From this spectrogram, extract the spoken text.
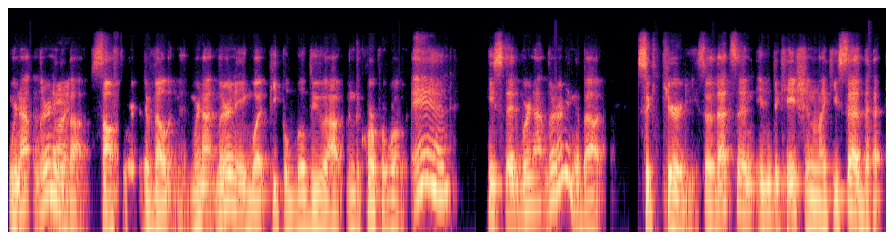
We're not learning right. about software development. We're not learning what people will do out in the corporate world. And he said, we're not learning about security. So that's an indication, like you said, that,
